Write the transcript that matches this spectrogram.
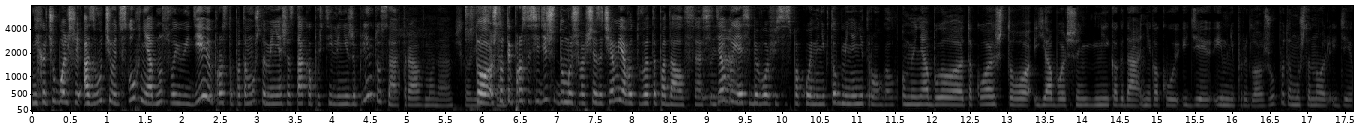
не хочу больше озвучивать вслух ни одну свою идею, просто потому что меня сейчас так опустили ниже плинтуса. Травму, да, что, что ты просто сидишь и думаешь, вообще, зачем я вот в это подался? Сидел меня... бы я себе в офисе спокойно, никто бы меня не трогал. У меня было такое, что я больше никогда никакую идею им не предложу, потому что ноль идей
